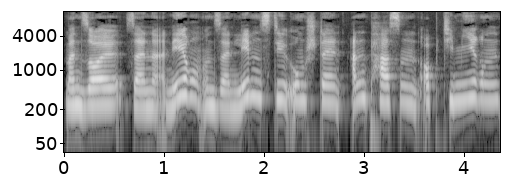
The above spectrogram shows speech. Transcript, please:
man soll seine Ernährung und seinen Lebensstil umstellen, anpassen, optimieren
